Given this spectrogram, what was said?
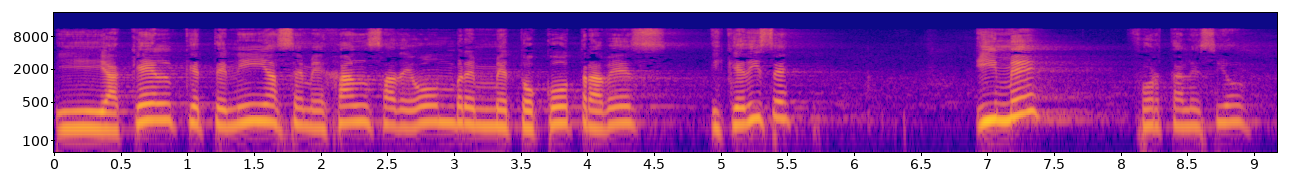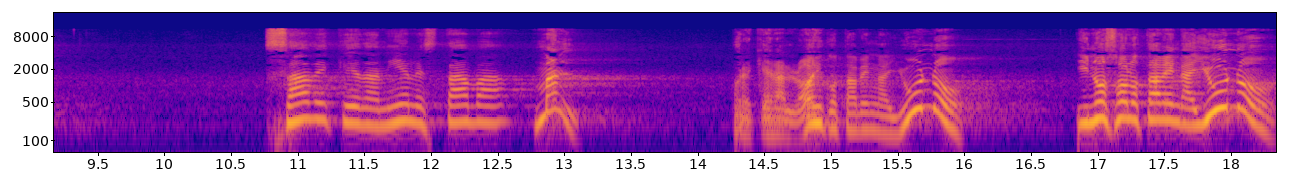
Y aquel que tenía semejanza de hombre me tocó otra vez. ¿Y qué dice? Y me fortaleció. Sabe que Daniel estaba mal. Porque era lógico, estaba en ayuno. Y no solo estaba en ayuno.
